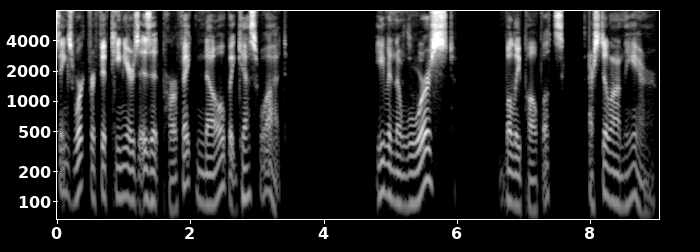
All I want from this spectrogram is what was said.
thing's worked for 15 years. Is it perfect? No, but guess what? Even the worst bully pulpits are still on the air.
